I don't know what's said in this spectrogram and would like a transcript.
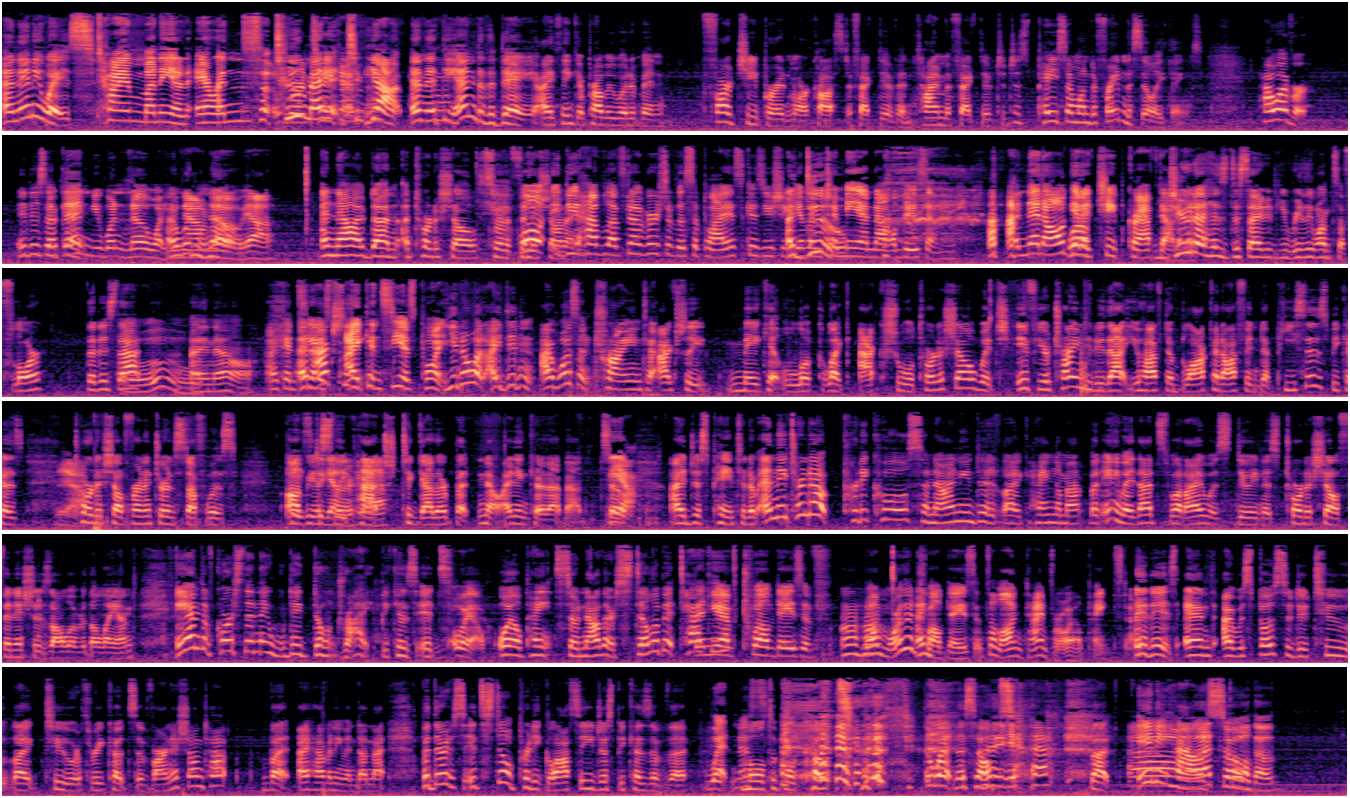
And anyways, Time, money, and errands. two were minutes. Yeah, and at the mm-hmm. end of the day, I think it probably would have been far cheaper and more cost effective and time effective to just pay someone to frame the silly things. However, it is okay. Then you wouldn't know what you I now know. know. Yeah. And now I've done a tortoiseshell sort of Well, finish on do it. you have leftovers of the supplies? Because you should I give them to me, and I'll do some. and then I'll get Well, a cheap craft out Judah has decided he really wants a floor that is that. Ooh. I know. I can see. And his, actually- I can see his point. You know what? I didn't. I wasn't trying to actually make it look like actual tortoiseshell. Which, if you're trying to do that, you have to block it off into pieces because Yeah. tortoiseshell furniture and stuff was obviously together, yeah. patched together. But no, I didn't care that bad. So Yeah. I just painted them, and they turned out pretty cool. So now I need to like hang them up. But anyway, that's what I was doing is tortoiseshell finishes all over the land, and of course then they they don't dry because it's Oil. oil paint. So now they're still a bit tacky. Then you have 12 days of, mm-hmm. well, more than 12 days. It's a long time for oil paint stuff. It is, and I was supposed to do two, like two or three coats of varnish on top, but I haven't even done that. But there's, it's still pretty glossy just because of the Wetness. multiple coats. the wetness helps. yeah. But Oh, anyhow, that's so cool though.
